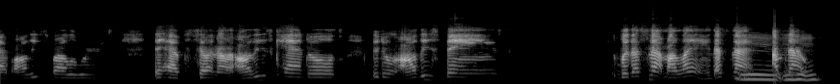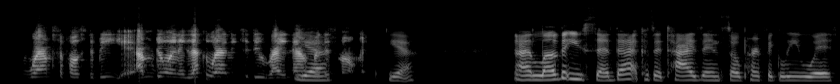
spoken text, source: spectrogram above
have all these followers. They have selling out all these candles. They're doing all these things. But that's not my lane. That's not, mm-hmm. I'm not mm-hmm. where I'm supposed to be yet. I'm doing exactly what I need to do right now yeah. for this moment. Yeah. I love that you said that because it ties in so perfectly with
